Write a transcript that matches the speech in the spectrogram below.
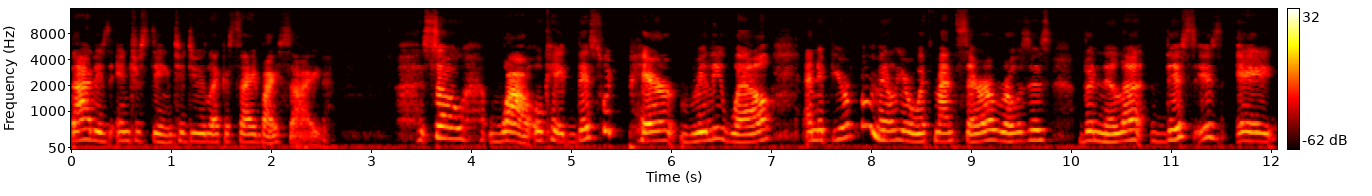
That is interesting to do like a side by side. So, wow. Okay, this would pair really well. And if you're familiar with Mancera Roses Vanilla, this is a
